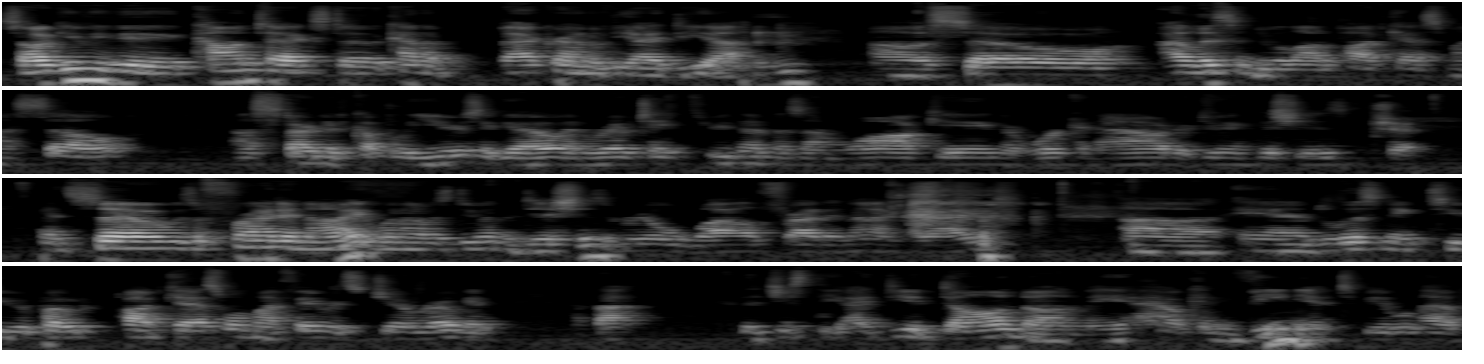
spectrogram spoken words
So, I'll give you the context, uh, the kind of background of the idea. Mm-hmm. Uh, so, I listen to a lot of podcasts myself. I started a couple of years ago and rotate through them as I'm walking or working out or doing dishes. Sure. And so it was a Friday night when I was doing the dishes, a real wild Friday night, right? uh, and listening to a po- podcast, one of my favorites, Joe Rogan. I thought that just the idea dawned on me how convenient to be able to have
